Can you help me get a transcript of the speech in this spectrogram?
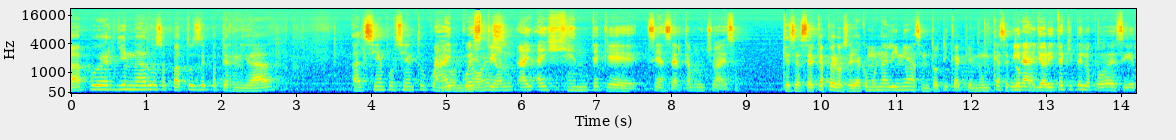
va a poder llenar los zapatos de paternidad al 100% cuando Hay no es? cuestión, hay, hay gente que se acerca mucho a eso. que se acerca, pero sería como una línea asintótica que nunca se Mira, toca. yo ahorita aquí te lo puedo decir.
